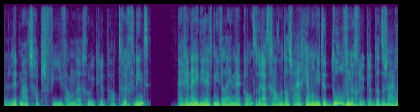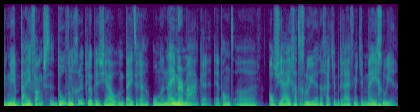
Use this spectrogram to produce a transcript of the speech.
lidmaatschapsfee van de Groeiclub had terugverdiend. En René die heeft niet alleen uh, klanten eruit gehaald, want dat is eigenlijk helemaal niet het doel van de Groeiclub. Dat is eigenlijk meer bijvangst. Het doel van de Groeiclub is jou een betere ondernemer maken. Want als jij gaat groeien, dan gaat je bedrijf met je meegroeien.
